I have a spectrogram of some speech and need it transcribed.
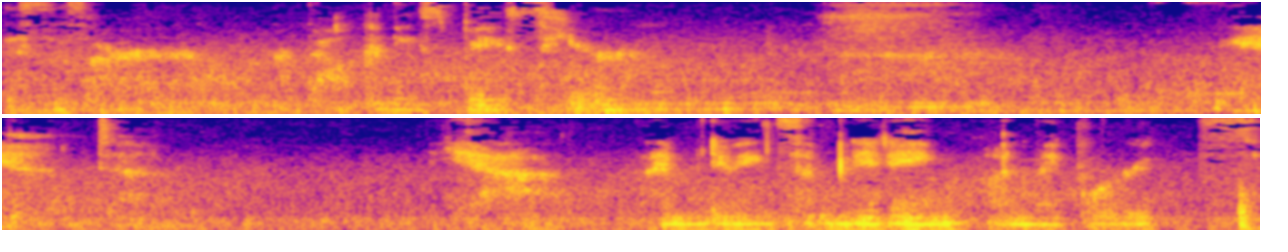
this is our, balcony space here. And um, yeah, I'm doing some knitting on my boards.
